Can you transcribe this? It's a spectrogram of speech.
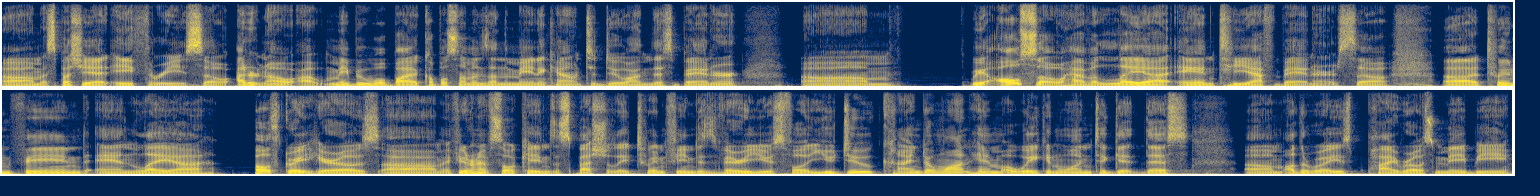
um, especially at A3. So I don't know. Uh, maybe we'll buy a couple summons on the main account to do on this banner. Um, we also have a Laya and TF banner. So uh, Twin Fiend and Laya, both great heroes. Um, if you don't have Soul Cadence especially, Twin Fiend is very useful. You do kind of want him Awaken 1 to get this. Um, otherwise, Pyros may be,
